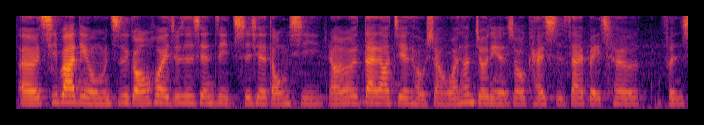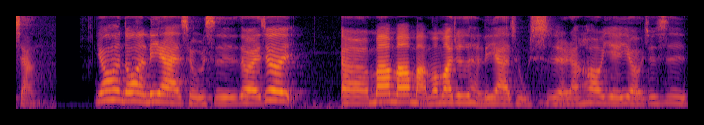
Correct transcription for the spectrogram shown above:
呃七八点，我们职工会就是先自己吃些东西，然后又带到街头上。晚上九点的时候开始在北车分享，有很多很厉害的厨师，对，就。呃，妈妈嘛，妈妈就是很厉害的厨师，然后也有就是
